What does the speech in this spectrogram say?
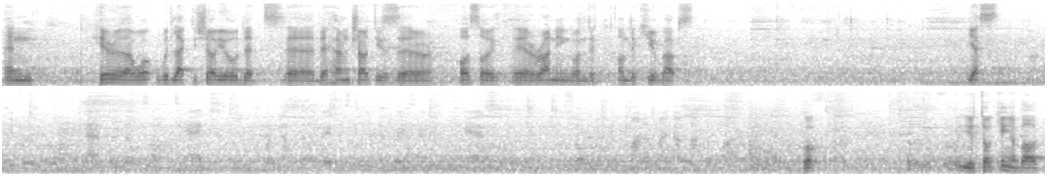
And here I would like to show you that uh, the Helm chart is uh, also uh, running on the, on the KubeApps. Yes? Well, you're talking about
